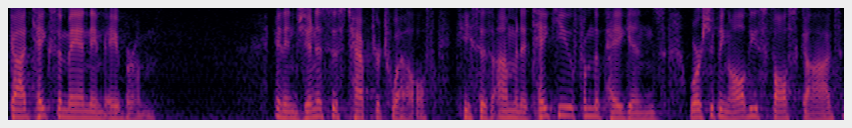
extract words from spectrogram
God takes a man named Abram, and in Genesis chapter 12, he says, I'm going to take you from the pagans, worshiping all these false gods,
